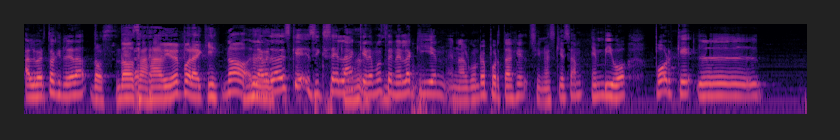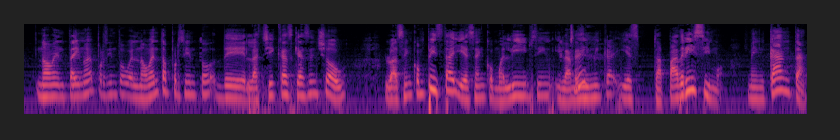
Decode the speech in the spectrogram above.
Alberto Aguilera 2. Dos, ajá, vive por aquí. No, la verdad es que Zixela queremos tenerla aquí en, en algún reportaje, si no es que es en vivo, porque el 99% o el 90% de las chicas que hacen show lo hacen con pista y hacen como el lip y la Sí. mímica y está padrísimo, me encanta.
